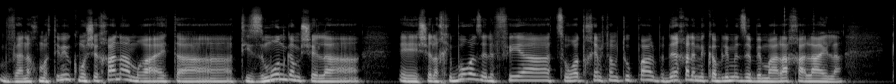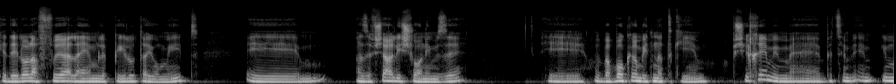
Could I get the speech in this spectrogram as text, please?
ואנחנו מתאימים, כמו שחנה אמרה, את התזמון גם של, ה, אה, של החיבור הזה לפי הצורת החיים של המטופל. בדרך כלל הם מקבלים את זה במהלך הלילה, כדי לא להפריע להם לפעילות היומית. אמ, אז אפשר לישון עם זה, אה, ובבוקר מתנתקים, ממשיכים עם, אה, בעצם עם, עם,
